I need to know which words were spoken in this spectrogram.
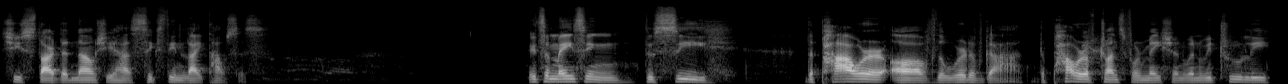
she started. Now she has 16 lighthouses. It's amazing to see the power of the Word of God, the power of transformation when we truly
